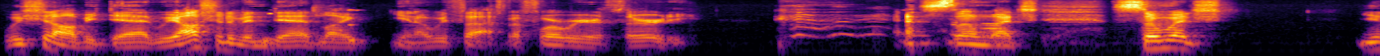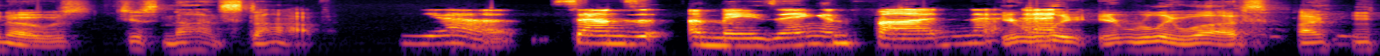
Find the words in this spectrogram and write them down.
we should all be dead. We all should have been dead like, you know, we thought before we were 30. so much so much you know, it was just nonstop. Yeah, sounds amazing and fun. It and, really it really was. I mean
